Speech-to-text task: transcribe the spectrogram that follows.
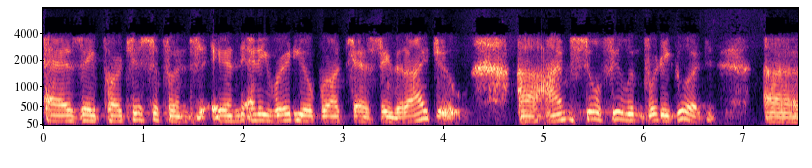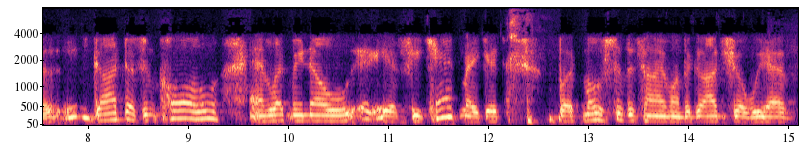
as a participant in any radio broadcasting that I do, uh, I'm still feeling pretty good. Uh, God doesn't call and let me know if he can't make it, but most of the time on the God Show, we have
